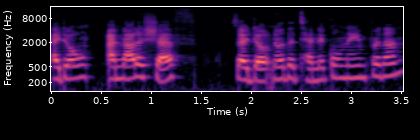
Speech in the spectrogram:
I don't I'm not a chef, so I don't know the technical name for them,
